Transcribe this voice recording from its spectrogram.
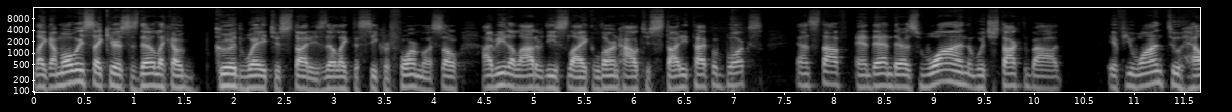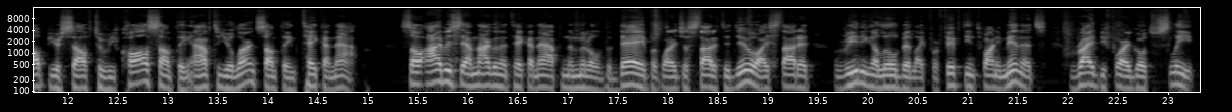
like i'm always like curious is there like a good way to study? Is there like the secret formula? So i read a lot of these like learn how to study type of books and stuff. And then there's one which talked about if you want to help yourself to recall something after you learn something take a nap. So obviously i'm not going to take a nap in the middle of the day but what i just started to do i started reading a little bit like for 15 20 minutes right before i go to sleep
